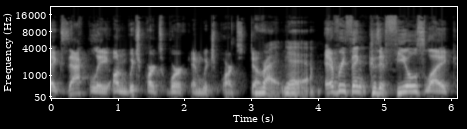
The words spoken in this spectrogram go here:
exactly on which parts work and which parts don't Right. Yeah. Yeah. everything because it feels like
